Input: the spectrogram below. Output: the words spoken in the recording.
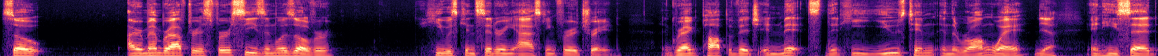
So I remember after his first season was over, he was considering asking for a trade. And Gregg Popovich admits that he used him in the wrong way. Yeah. And he said,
